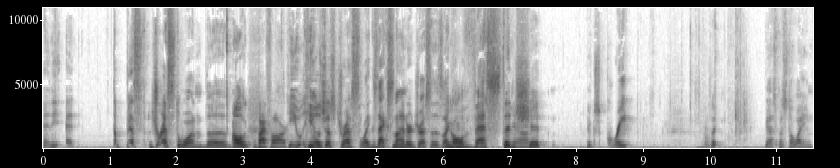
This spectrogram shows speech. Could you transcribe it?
and, he, and the best dressed one. The Oh, by far. he he was just dressed like Zack Snyder dresses, like all vest and shit. Looks great. Like, yes, Mister Wayne.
